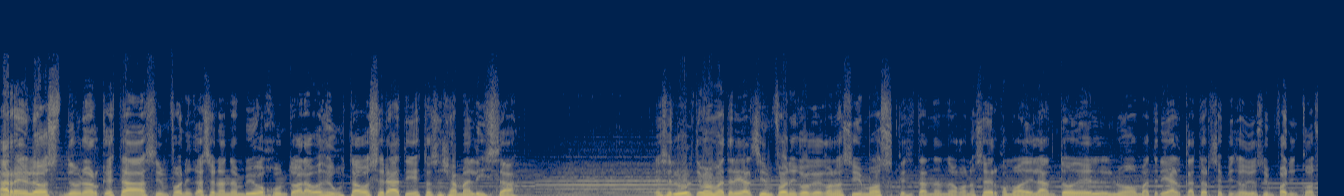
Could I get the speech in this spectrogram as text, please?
Arreglos de una orquesta sinfónica sonando en vivo junto a la voz de Gustavo Cerati. Esto se llama Lisa. Es el último material sinfónico que conocimos, que se están dando a conocer como adelanto del nuevo material, 14 episodios sinfónicos.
